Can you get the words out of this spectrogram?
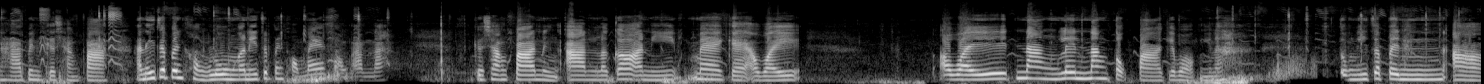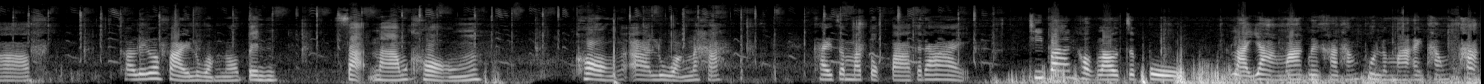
นะคะ เป็นกระชังปลา อันนี้จะเป็นของลุง อันนี้จะเป็นของแม่สองอันนะ กระชังปลาหนึ่งอัน แล้วก็อันนี้แม่แกเอาไว้ เอาไว้นั่งเล่นนั่งตกปลาแกบอกงี้นะ ตรงนี้จะเป็นอ่าเขาเรียกว่าฝ่ายหลวงเนาะ เป็นสระน้ำของของอ่าหลวงนะคะ ใครจะมาตกปลาก็ได้ ที่บ้านของเราจะปลูก หลายอย่างมากเลยค่ะ ทั้งผลไม้ทั้งผัก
